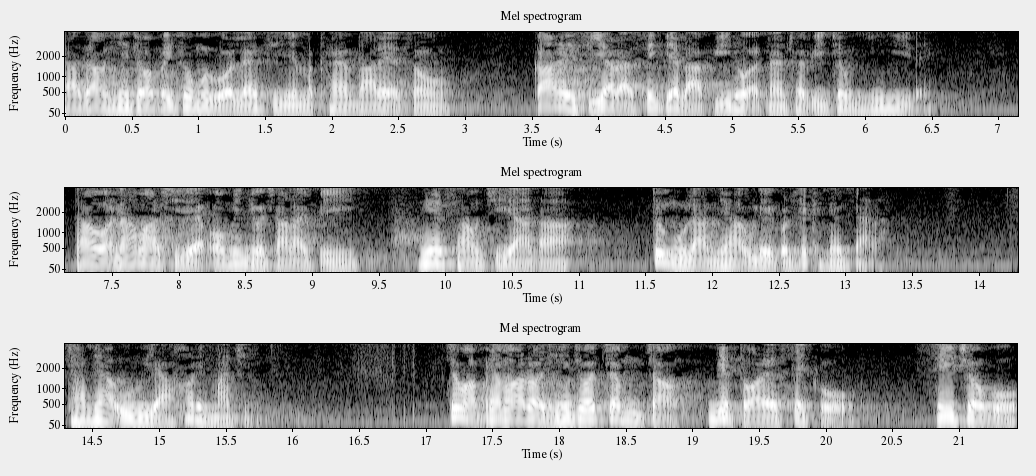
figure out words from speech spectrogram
ဒါကြောင့်ရင်ကြောပိတ်ဆို့မှုကိုလက်ချရင်မခံသားတဲ့အဆုံးကားတွေစီးရတာစိတ်ပြက်လာပြီးတော့အတန်ထွက်ပြီးကျုပ်ညီးမိတယ်။ဒါကိုအနားမှာရှိတဲ့အော်မင်းညိုချလိုက်ပြီးငဲ့ဆောင်ကြည့်ရတာသူ့မူလမြားဦးလေးကိုလက်ခနဲ့ပြတာ။ဒါမြားဦးရာဟောဒီမှာကြည့်။ကျုပ်ကပထမတော့ရင်ကြောကြက်မှုကြောင့်ညစ်သွားတဲ့စိတ်ကိုဆေးကြောဖို့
